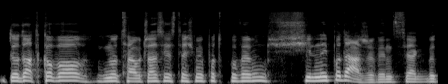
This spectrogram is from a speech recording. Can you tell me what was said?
Dodatkowo, no cały czas jesteśmy pod wpływem silnej podaży, więc jakby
